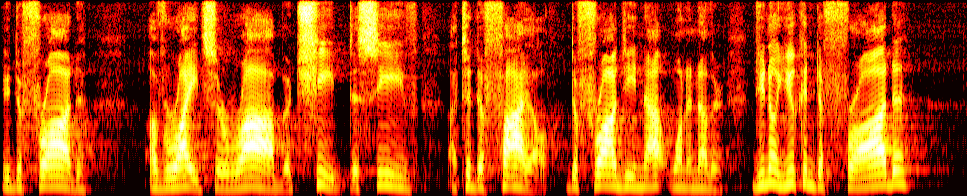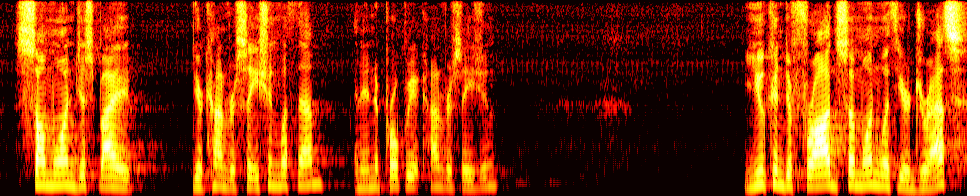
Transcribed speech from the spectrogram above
You defraud of rights, or rob, or cheat, deceive, uh, to defile. Defraud ye not one another. Do you know you can defraud someone just by your conversation with them, an inappropriate conversation? You can defraud someone with your dress.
